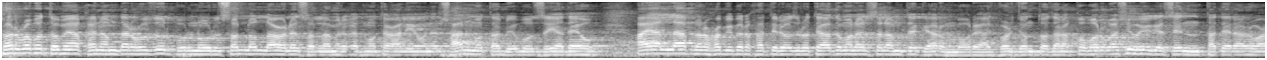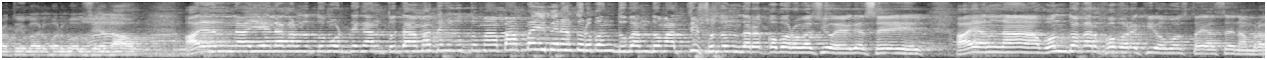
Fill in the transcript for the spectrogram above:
সর্বপ্রথমে আখান আমদার হুজুর পূর্ণুর সাল্লাহ সাল্লামের খেদমতে আলিয়নের শান মোতাবে বসিয়া দেও। আয় আল্লাহ, আপনার হবিবের খাতির হজরতে আদম আলাইসাল্লাম থেকে আরম্ভ করে আজ পর্যন্ত যারা কবরবাসী হয়ে গেছেন, তাদের আর বাড়তিবার উপর বসিয়ে দাও। আয় আল্লাহ এলাকার যত মূর্তি গান তো আমাদের যত মা বাপ বেনা তোর বন্ধু, বান্ধব, আত্মীয় স্বজন যারা কবরবাসী হয়ে গেছে আয় আল্লাহ, অন্ধকার খবরে কি অবস্থায় আছেন আমরা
